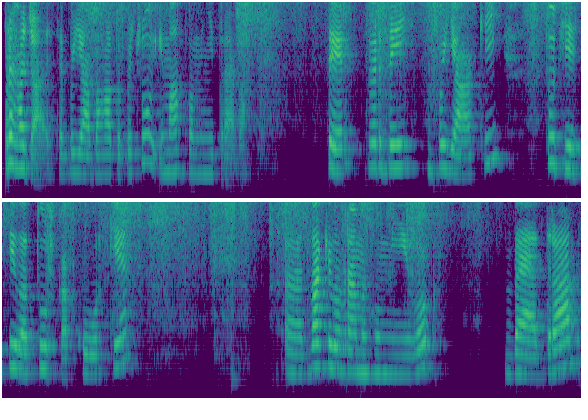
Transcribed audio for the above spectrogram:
пригаджається, бо я багато печу і масло мені треба. Сир твердий, двоякий. Тут є ціла тушка курки, 2 кг гумілок, бедра,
